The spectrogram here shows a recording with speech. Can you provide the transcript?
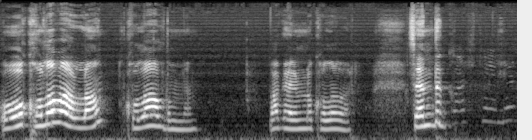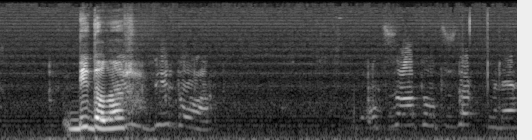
O kola var lan. Kola aldım ben. Bak elimde kola var. Kaç TL? 1 dolar. 1 dolar. 36 34 mu ne?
